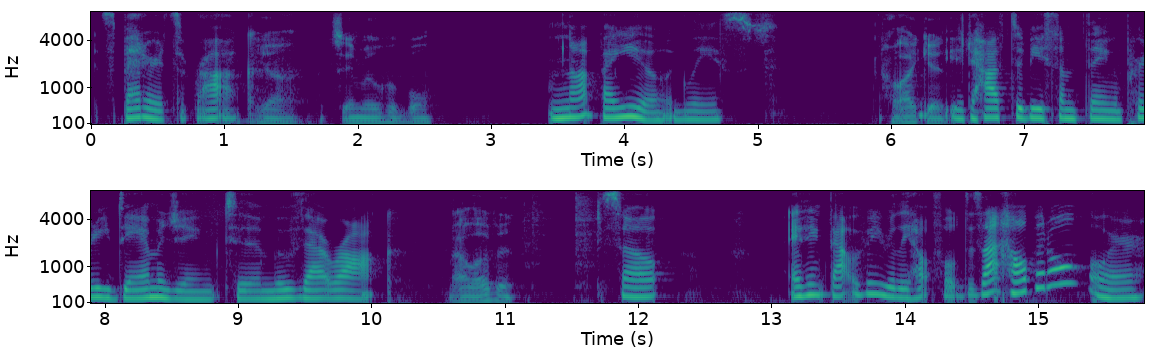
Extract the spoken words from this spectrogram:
It's better it's a rock. Yeah. It's immovable. Not by you, at least. I like it. It'd have to be something pretty damaging to move that rock. I love it. So I think that would be really helpful. Does that help at all? Or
